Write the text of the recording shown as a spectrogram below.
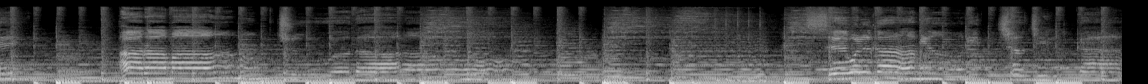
있네 바람아 멈추어다오 세월 가면 잊혀질까?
